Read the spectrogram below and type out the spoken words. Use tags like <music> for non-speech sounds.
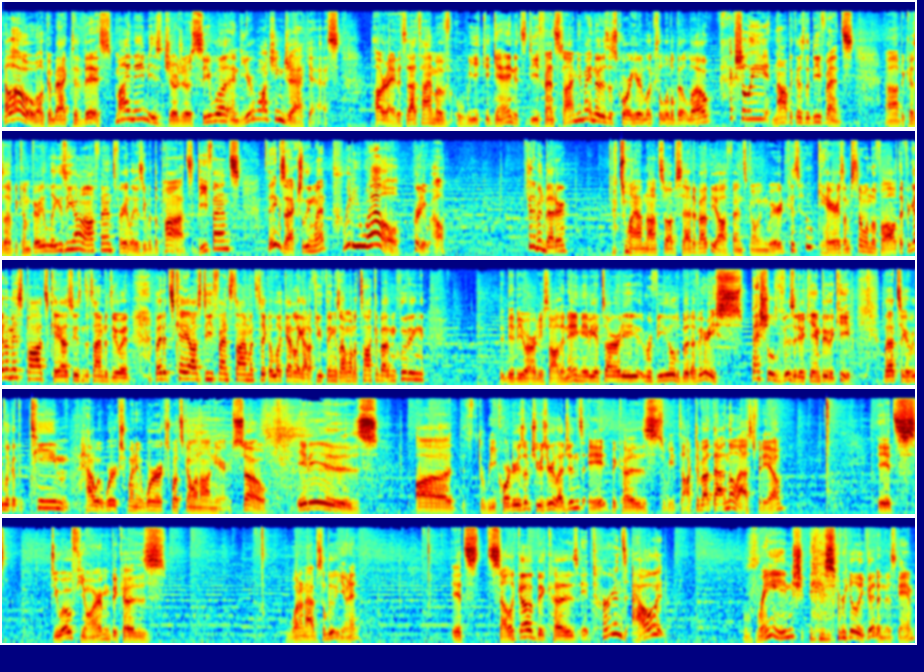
Hello, welcome back to this. My name is Jojo Siwa, and you're watching Jackass. Alright, it's that time of week again. It's defense time. You might notice the score here looks a little bit low. Actually, not because the defense. Uh, because I've become very lazy on offense, very lazy with the pots. Defense, things actually went pretty well. Pretty well. Could have been better. That's why I'm not so upset about the offense going weird, because who cares? I'm still in the vault. If you're gonna miss pots, Chaos isn't the time to do it. But it's Chaos defense time. Let's take a look at it. I got a few things I want to talk about, including maybe you already saw the name, maybe it's already revealed, but a very special visitor came through the keep. Let's take a look at the team, how it works when it works, what's going on here. So, it is uh, three quarters of Choose Your Legends 8 because we talked about that in the last video. It's Duo Fjorm because what an absolute unit. It's Celica because it turns out range <laughs> is really good in this game.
